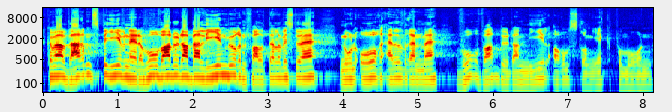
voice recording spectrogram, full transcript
Det kan være verdensbegivenheter. Hvor var du da Berlinmuren falt? Eller hvis du er noen år eldre enn meg, hvor var du da Neil Armstrong gikk på månen?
